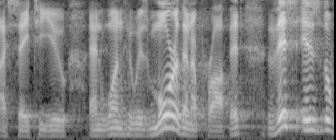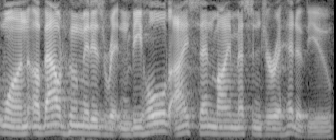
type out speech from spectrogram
I say to you, and one who is more than a prophet. This is the one about whom it is written Behold, I send my messenger ahead of you,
